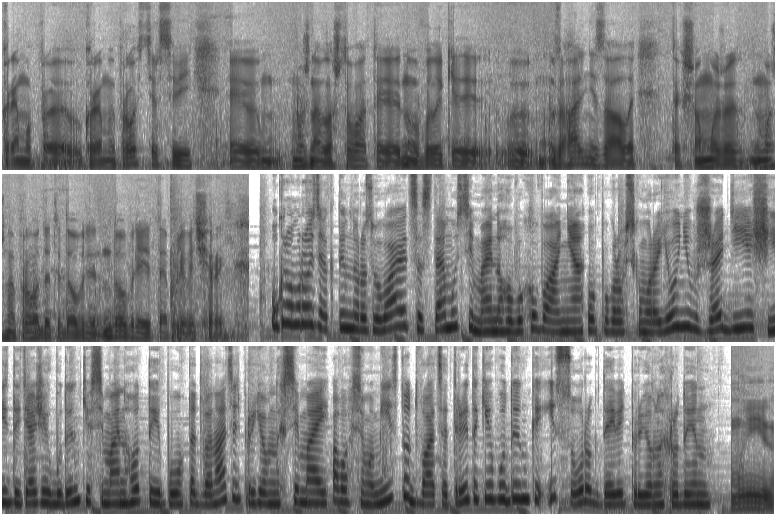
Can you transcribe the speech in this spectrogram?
окремо про- окремий простір свій. Е, Можна влаштувати ну, великі е, загальні зали, так що може, можна проводити добрі, добрі і теплі вечори. У Кривому активно розвивають систему сімейного виховання. У Покровському районі вже діє 6 дитячих будинків сімейного типу та 12 прийомних сімей. А во всьому місту 23 таких будинки і 49 прийомних родин. Ми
